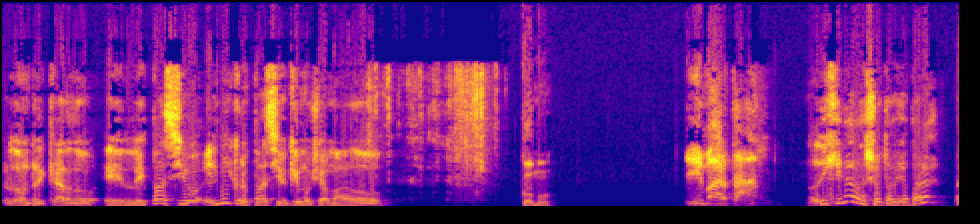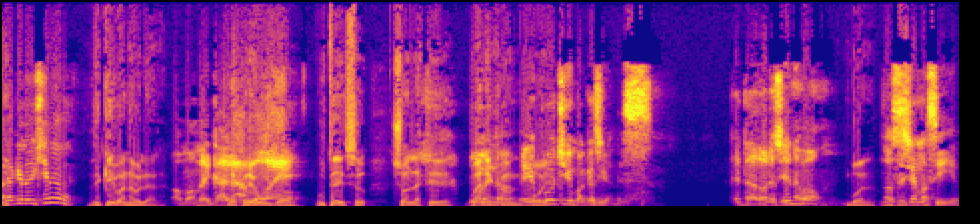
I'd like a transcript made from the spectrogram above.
perdón, Ricardo, el espacio, el microespacio que hemos llamado... ¿Cómo? Y Marta, No dije nada yo todavía, ¿para? ¿Para que no dije nada? ¿De qué van a hablar? ¿cómo me Les cagás, pregunto. eh? Ustedes so- son las que manejan Bueno, eh, hoy. Pochi en vacaciones. ¿Estás de vacaciones vos? Bueno, No se llama así.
